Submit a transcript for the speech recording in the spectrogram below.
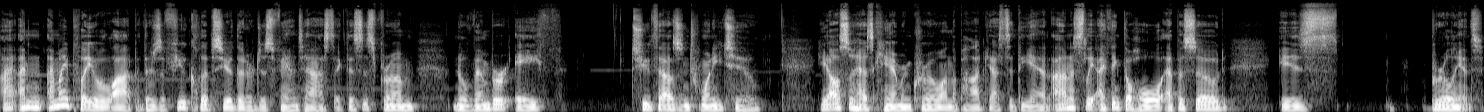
I, I'm, I might play you a lot, but there's a few clips here that are just fantastic. This is from November 8th, 2022. He also has Cameron Crowe on the podcast at the end. Honestly, I think the whole episode is brilliant.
